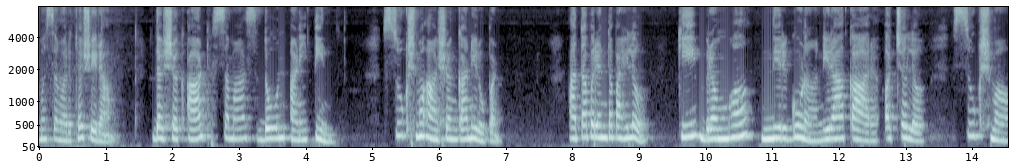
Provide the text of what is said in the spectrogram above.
समर्थ श्रीराम. दशक आठ समास दोन आणि तीन. सूक्ष्म आशंका निरूपण. आतापर्यंत पाहिलं की ब्रह्म निर्गुण निराकार अचल सूक्ष्म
